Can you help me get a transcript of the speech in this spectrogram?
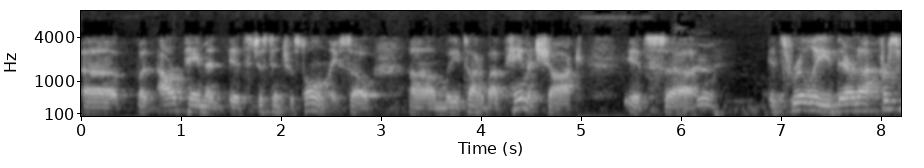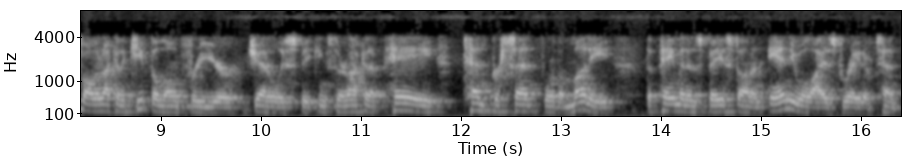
uh, but our payment it's just interest only. So um, when you talk about payment shock, it's uh, it's really they're not. First of all, they're not going to keep the loan for a year, generally speaking. So they're not going to pay 10% for the money. The payment is based on an annualized rate of 10%.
